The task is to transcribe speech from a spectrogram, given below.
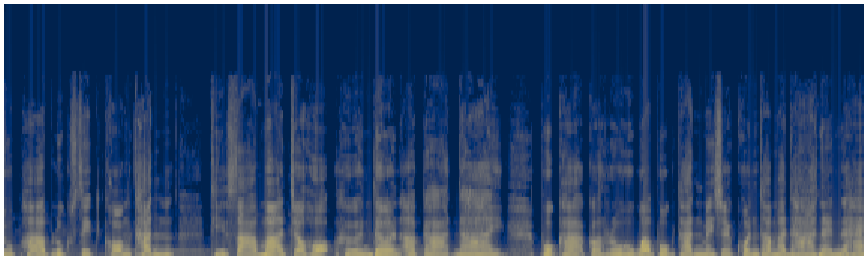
นุภาพลูกศิษย์ของท่านที่สามารถจะเหาะเหินเดินอากาศได้ พวกข้าก็รู้ว่าพวกท่านไม่ใช่คนธรรมดาแน่แน่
